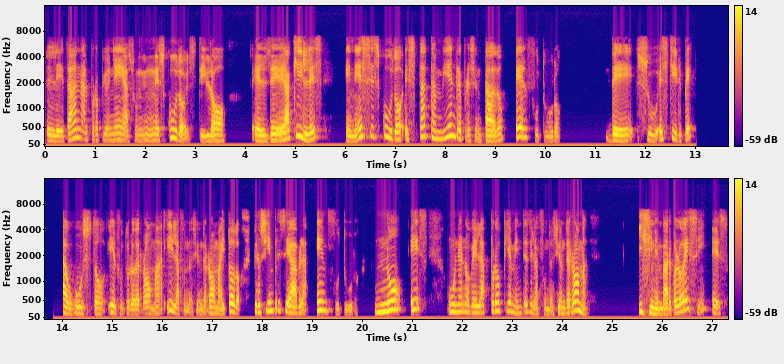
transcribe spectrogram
le dan al propio Eneas un escudo estilo el de Aquiles, en ese escudo está también representado el futuro de su estirpe, Augusto y el futuro de Roma y la fundación de Roma y todo, pero siempre se habla en futuro. No es una novela propiamente de la fundación de Roma. Y sin embargo lo es, sí, es,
